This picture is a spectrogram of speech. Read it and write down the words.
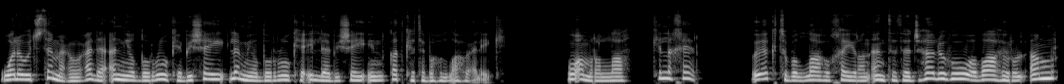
ولو اجتمعوا على أن يضروك بشيء لم يضروك إلا بشيء قد كتبه الله عليك. وأمر الله كل خير. ويكتب الله خيرا أنت تجهله وظاهر الأمر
